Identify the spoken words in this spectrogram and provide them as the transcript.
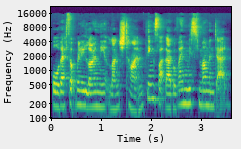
or they felt really lonely at lunchtime, things like that, or they missed mum and dad.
